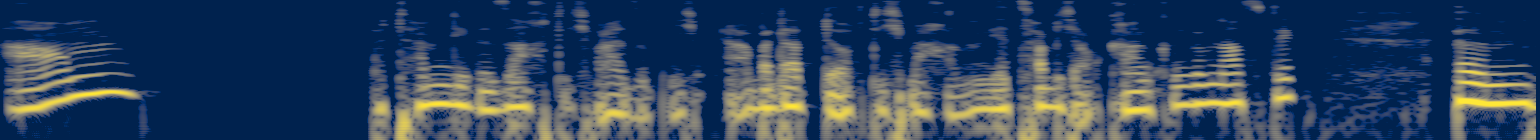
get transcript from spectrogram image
Arm, was haben die gesagt? Ich weiß es nicht mehr, aber das dürfte ich machen. Und jetzt habe ich auch Krankengymnastik ähm,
